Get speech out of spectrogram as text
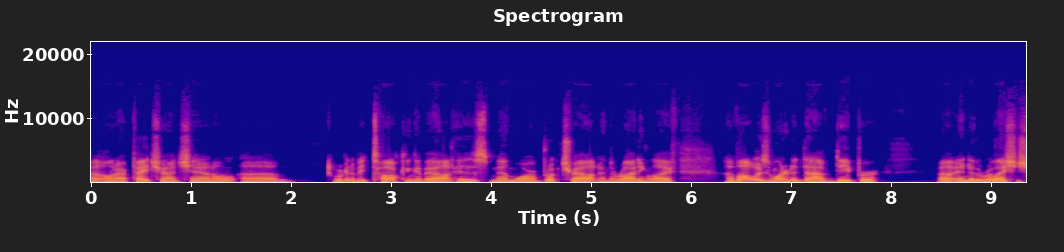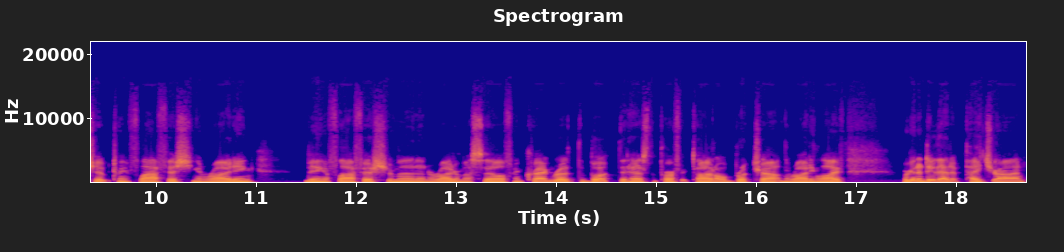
uh, on our Patreon channel. Um, we're going to be talking about his memoir, Brook Trout and the Writing Life. I've always wanted to dive deeper uh, into the relationship between fly fishing and writing, being a fly fisherman and a writer myself. And Craig wrote the book that has the perfect title, Brook Trout and the Writing Life. We're going to do that at Patreon.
